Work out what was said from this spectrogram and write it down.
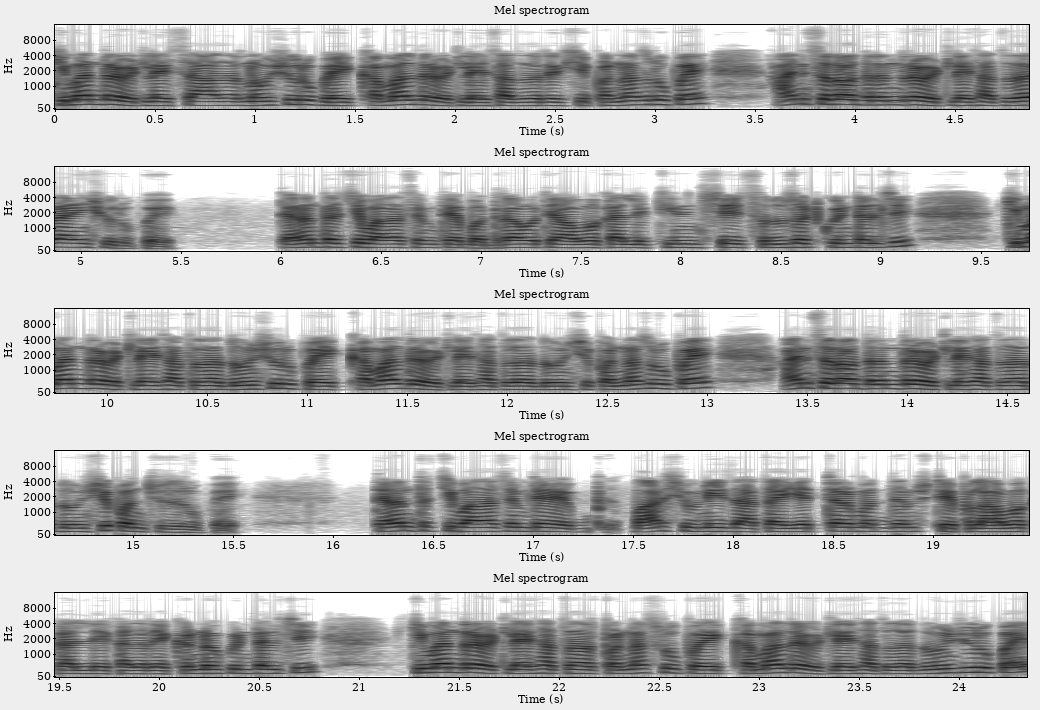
किमान दर आहे सहा हजार नऊशे रुपये. कमाल दर भेटले सात हजार एकशे पन्नास रुपये. आणि सर्वात दर भेटले सात हजार ऐंशी रुपये. त्यानंतरची बाजार समिती आहे. भद्रावती आवक आली तीनशे सदुसष्ट क्विंटलची. किमान दर भेटले सात हजार दोनशे रुपये. कमाल दर भेटले सात हजार दोनशे पन्नास रुपये. आणि सर्वात दर भेटले सात हजार दोनशे पंचवीस रुपये. त्यानंतरची बाजार समिती आहे. बार शिवणी जात आहे. एच मध्यम स्टेपला आवक आली एक हजार एक्याण्णव क्विंटलची. किमान दर भेटले सात हजार पन्नास रुपये. कमाल दर भेटले सात हजार दोनशे रुपये.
